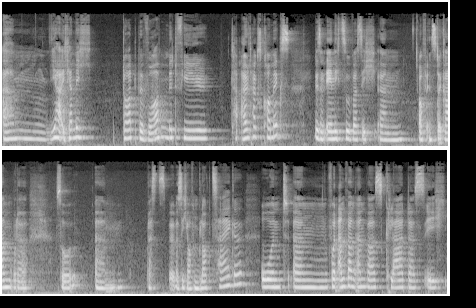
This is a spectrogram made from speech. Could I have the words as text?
Ähm, ja, ich habe mich dort beworben mit viel Alltagscomics. Die sind ähnlich zu, was ich ähm, auf Instagram oder so, ähm, was, was ich auf dem Blog zeige. Und ähm, von Anfang an war es klar, dass ich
